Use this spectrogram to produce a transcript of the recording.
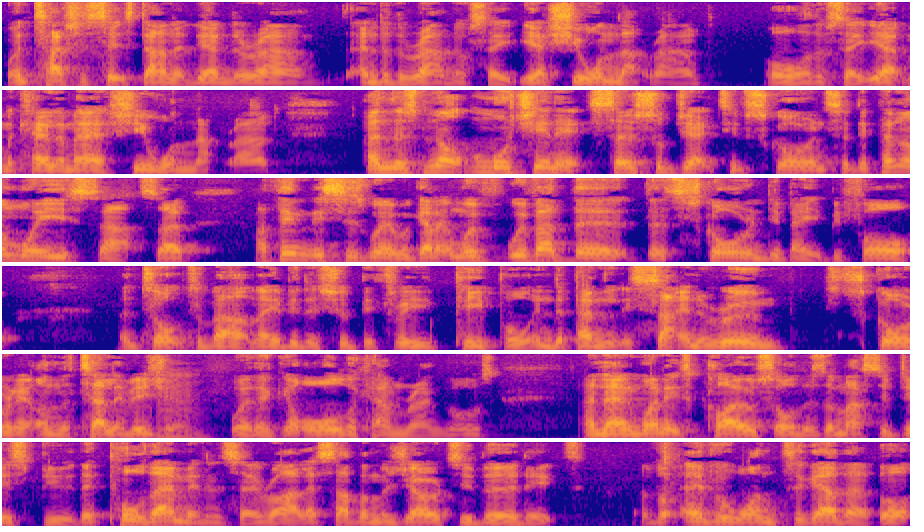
When Tasha sits down at the end of the round, end of the round, they'll say, yeah, she won that round, or they'll say, yeah, Mikaela Mayer, she won that round. And there's not much in it. So subjective scoring. So depending on where you sat. So I think this is where we're getting. And we've we've had the the scoring debate before and talked about maybe there should be three people independently sat in a room scoring it on the television mm. where they get all the camera angles. And then when it's close or there's a massive dispute, they pull them in and say, right, let's have a majority verdict of everyone together. But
